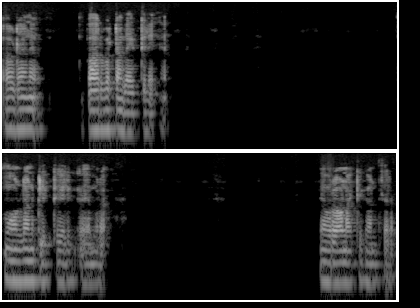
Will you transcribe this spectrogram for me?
അവിടെയാണ് ബട്ടൺ ബാക്കിൽ മുകളിലാണ് ക്ലിക്ക് ചെയ്യൽ ക്യാമറ ക്യാമറ ആക്കി കാണിച്ചു തരാം.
